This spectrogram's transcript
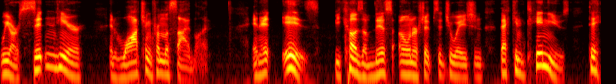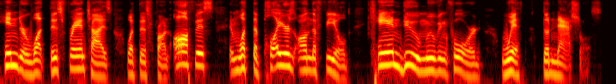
We are sitting here and watching from the sideline. And it is because of this ownership situation that continues to hinder what this franchise, what this front office, and what the players on the field can do moving forward with the Nationals.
